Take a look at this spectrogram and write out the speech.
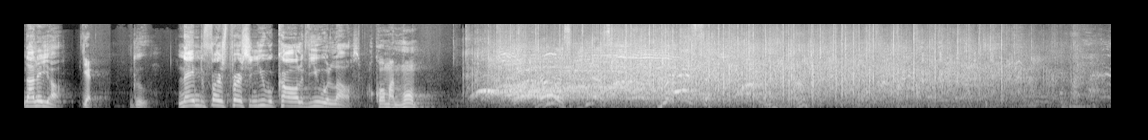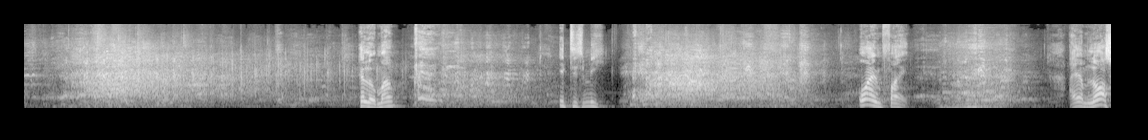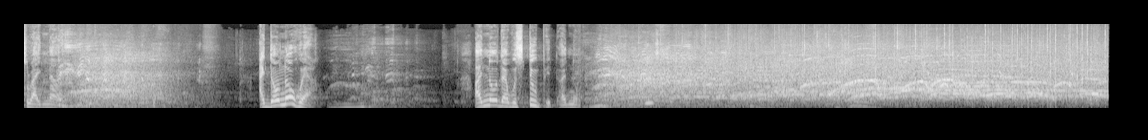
None of y'all. Yep. Good. Name the first person you would call if you were lost. I'll call my mom. Hello, mom. it is me. Oh, I'm fine. I'm lost right now. I don't know where. I know that was stupid, I know.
